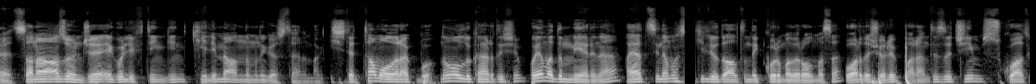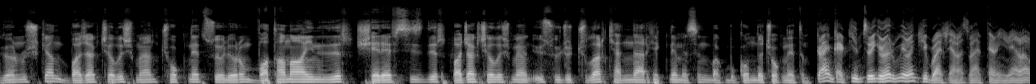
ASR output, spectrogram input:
Evet sana az önce ego lifting'in kelime anlamını gösterdim. Bak işte tam olarak bu. Ne oldu kardeşim? Koyamadın mı yerine? Hayat sinema sikiliyordu altındaki korumalar olmasa. Bu arada şöyle bir parantez açayım. Squat görmüşken bacak çalışmayan çok net söylüyorum vatan hainidir, şerefsizdir. Bacak çalışmayan üst vücutçular kendini erkeklemesin. Bak bu konuda çok netim. Kanka kimse görmüyor ki başa zaten ya.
